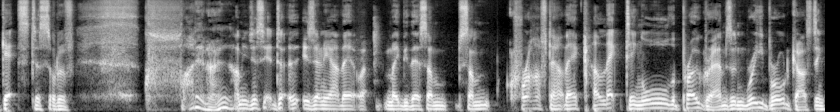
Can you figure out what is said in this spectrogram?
gets to sort of. I don't know. I mean, just is there any out there? Maybe there's some some craft out there collecting all the programs and rebroadcasting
